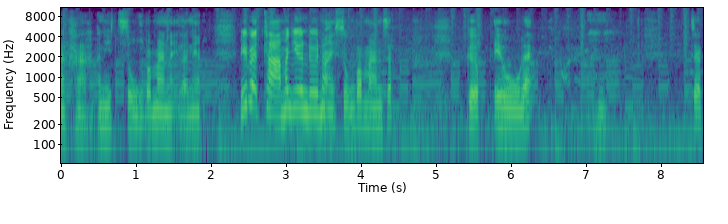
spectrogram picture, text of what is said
นะคะ อันนี้สูงประมาณไหนแล้วเนี่ยพี่เป็ดขามายืนดูหน่อยสูงประมาณสักเกือบเอวและจาก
